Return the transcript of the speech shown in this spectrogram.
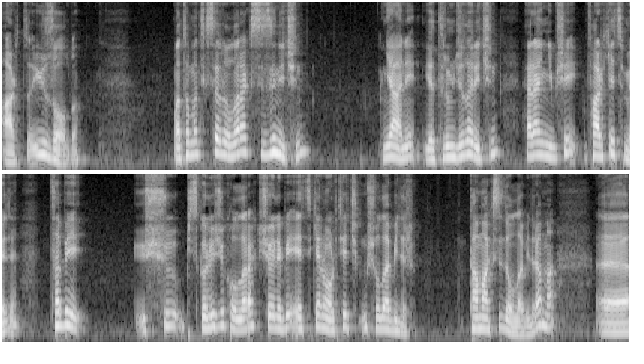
arttı. 100 oldu. Matematiksel olarak sizin için yani yatırımcılar için herhangi bir şey fark etmedi. Tabi şu psikolojik olarak şöyle bir etken ortaya çıkmış olabilir. Tam aksi de olabilir ama e,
